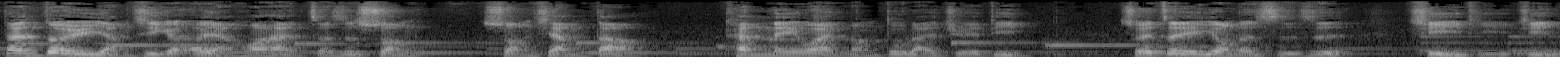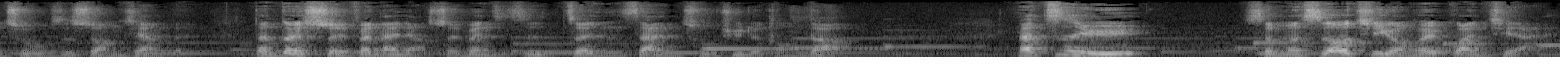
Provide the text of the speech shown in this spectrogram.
但对于氧气跟二氧化碳则是双双向道，看内外浓度来决定。所以这里用的词是。气体进出是双向的，但对水分来讲，水分只是蒸散出去的通道。那至于什么时候气孔会关起来，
